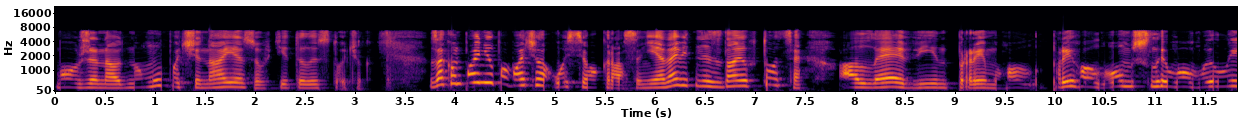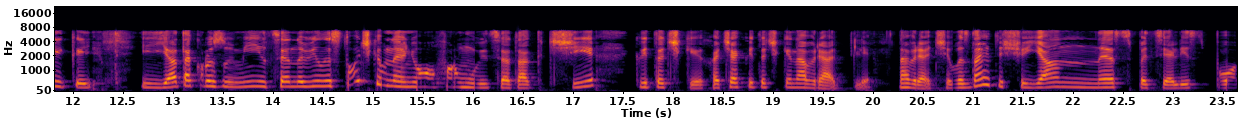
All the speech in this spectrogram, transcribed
бо вже на одному починає жовтіти листочок. За компанію побачила ось цього красення. Я навіть не знаю, хто це, але він приголомшливо великий. І я так розумію, це нові листочки в нього формуються так, чи квіточки, хоча квіточки навряд ли. Навряд чи. Ви знаєте, що я не спеціаліст по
